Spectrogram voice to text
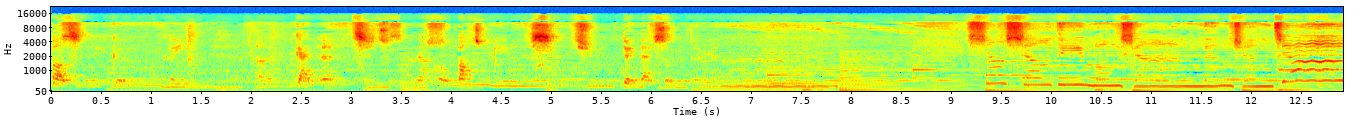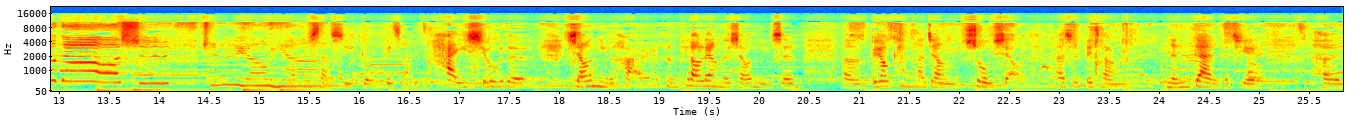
保持一个可以呃感恩知足，然后帮助别人的心去对待所有的人。小小的梦想能成就。是一个非常害羞的小女孩，很漂亮的小女生。嗯，不要看她这样瘦小，她是非常能干，而且很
